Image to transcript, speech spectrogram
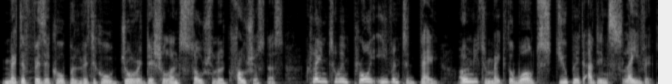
metaphysical, political, juridical, and social atrociousness, claim to employ even today only to make the world stupid and enslave it.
